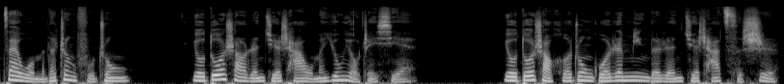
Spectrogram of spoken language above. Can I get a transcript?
在我们的政府中，有多少人觉察我们拥有这些？有多少合众国任命的人觉察此事？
